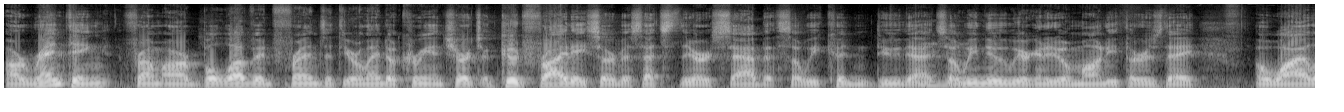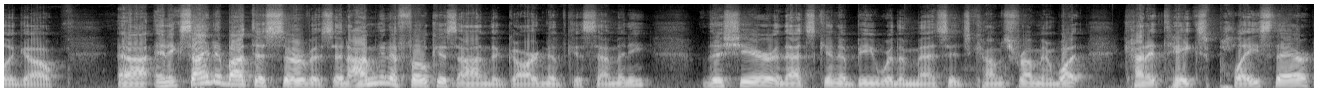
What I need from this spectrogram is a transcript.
are renting from our beloved friends at the Orlando Korean Church, a Good Friday service that's their Sabbath, so we couldn't do that. So we knew we were going to do a Maundy Thursday a while ago. Uh, and excited about this service. And I'm going to focus on the Garden of Gethsemane this year, and that's going to be where the message comes from and what kind of takes place there.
